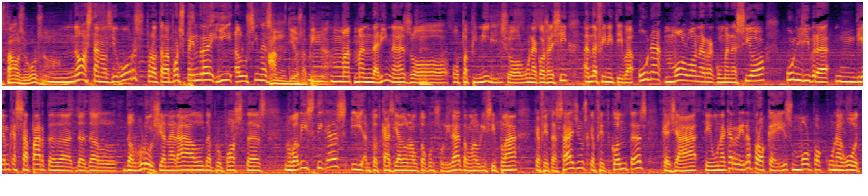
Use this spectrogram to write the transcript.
Estan els iogurts, no? No estan als iogurts, però te la pots prendre i al·lucines... Amb diosapina. Mandarines o, o pepinills o alguna cosa així. En definitiva, una molt bona recomanació, un llibre, mm, diguem que s'aparta de, de, del, del gruix general de propostes novel·lístiques i, en tot cas, ja d'un autor consolidat, el Maurici Pla, que ha fet assajos, que ha fet contes, que ja té una carrera, però que és molt poc conegut.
